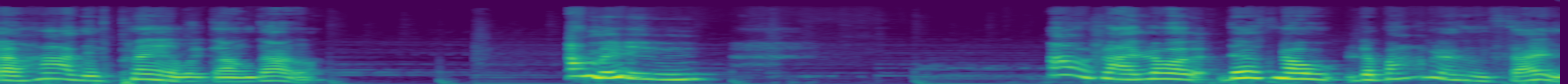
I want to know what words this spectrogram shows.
of how this plan was gonna go. I mean, I was like, Lord, there's no the Bible doesn't say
